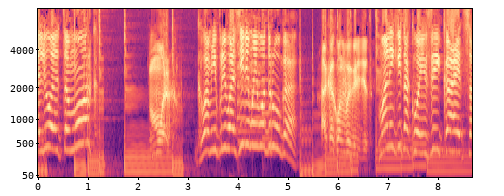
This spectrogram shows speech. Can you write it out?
Алло, это Морг? Морг. К вам не привозили моего друга? А как он выглядит? Маленький такой и заикается.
